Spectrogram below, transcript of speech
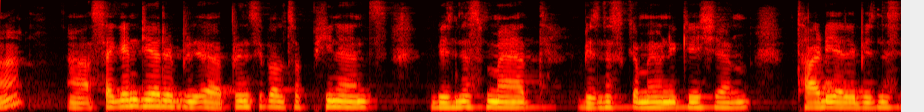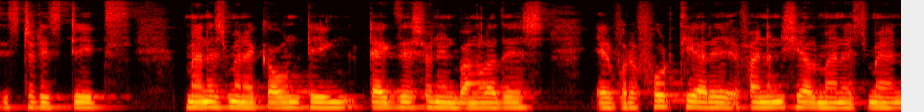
না সেকেন্ড ইয়ারে principles of finance business math business communication third ইয়ারে business statistics management accounting taxation in Bangladesh এরপরে ফোর্থ ইয়ারে financial management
